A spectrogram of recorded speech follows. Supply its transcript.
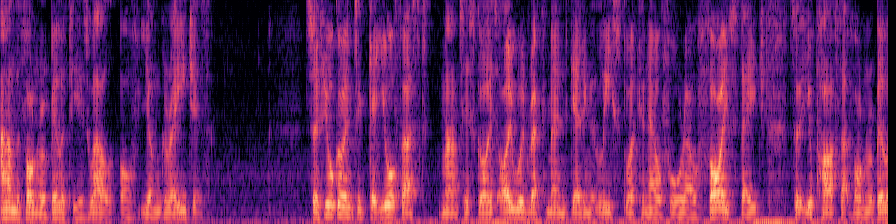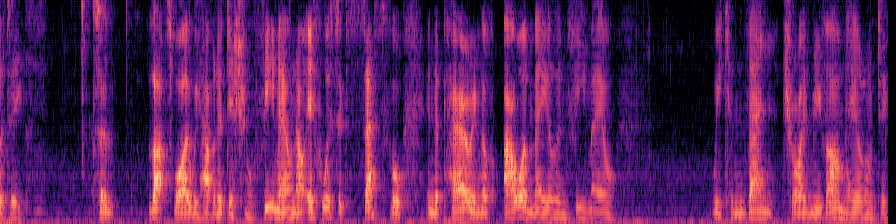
and the vulnerability as well of younger ages. So if you're going to get your first mantis guys, I would recommend getting at least like an L4, L5 stage so that you're past that vulnerability. So that's why we have an additional female. Now if we're successful in the pairing of our male and female, we can then try and move our male onto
